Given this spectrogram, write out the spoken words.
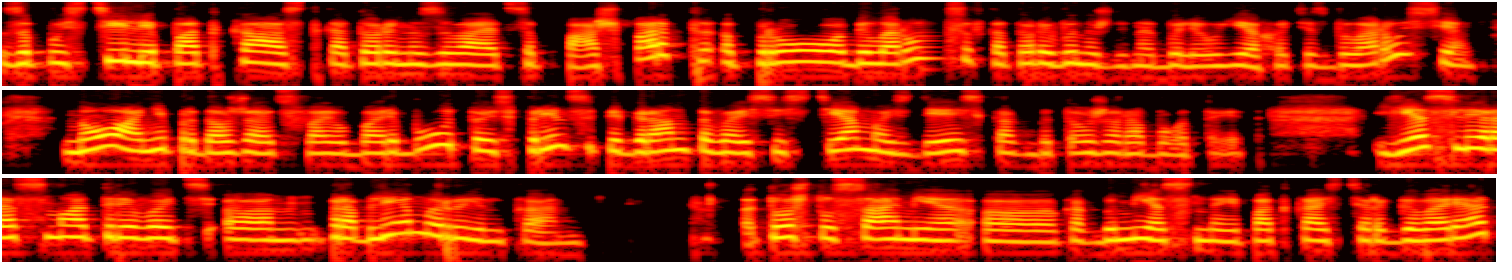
запустили подкаст, который называется «Пашпорт», про белорусов, которые вынуждены были уехать из Беларуси, но они продолжают свою борьбу. То есть, в принципе, грантовая система здесь как бы тоже работает. Если рассматривать эм, проблемы рынка, то, что сами э, как бы местные подкастеры говорят,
